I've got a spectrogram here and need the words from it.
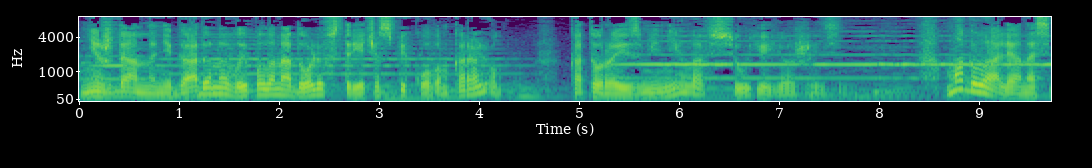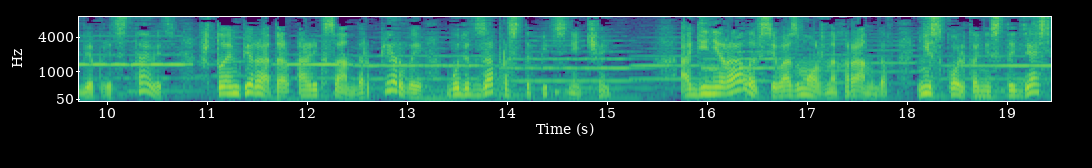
нежданно-негаданно выпала на долю встреча с пиковым королем, которая изменила всю ее жизнь. Могла ли она себе представить, что император Александр I будет запросто пить с ней чай? а генералы всевозможных рангов, нисколько не стыдясь,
